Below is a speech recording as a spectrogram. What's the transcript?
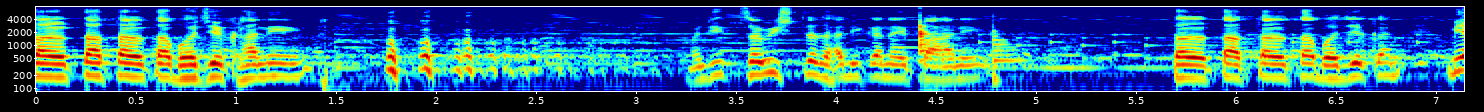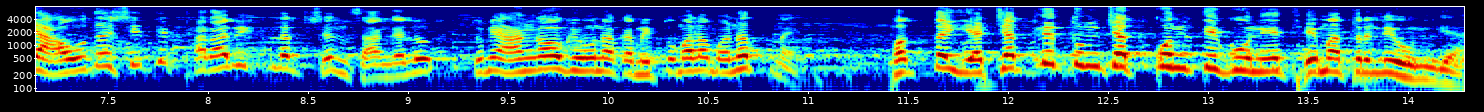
तळता तळता भजे खाणे. म्हणजे चविष्ट झाली का नाही पाहणे. तळता तळता भजे खाणे. मी अवदशीचे ठराविक लक्षण सांगायलो. तुम्ही अंगाव घेऊ नका मी तुम्हाला म्हणत नाही. फक्त याच्यातले तुमच्यात कोणते गुण आहेत हे मात्र लिहून घ्या.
